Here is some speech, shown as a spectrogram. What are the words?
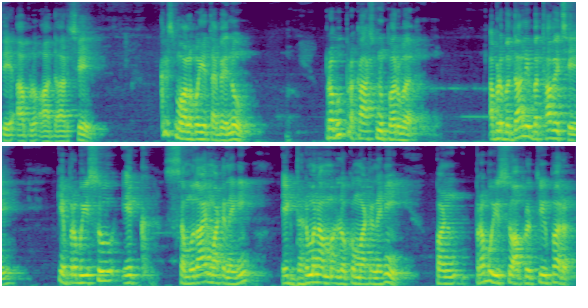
તે આપણો આધાર છે. ક્રિસ્મોલભાઈ તબેનો પ્રભુ પ્રકાશનું પર્વ આપણે બધાને બતાવે છે કે પ્રભુ ઈસુ એક સમુદાય માટે નહીં, એક ધર્મના લોકો માટે નહીં, પણ પ્રભુ ઈસુ આ પૃથ્વી પર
